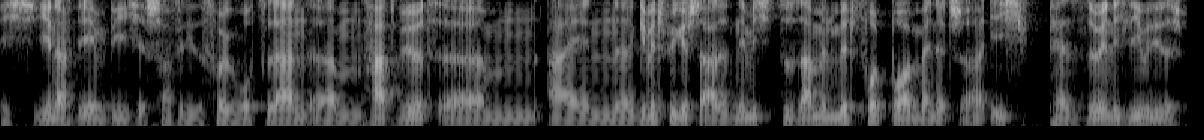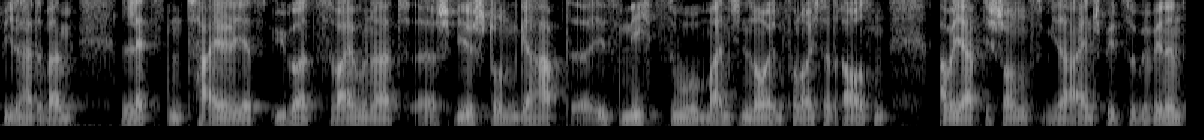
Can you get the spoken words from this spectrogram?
ich, je nachdem, wie ich es schaffe, diese Folge hochzuladen, ähm, hat, wird ähm, ein äh, Gewinnspiel gestartet, nämlich zusammen mit Football Manager. Ich persönlich liebe dieses Spiel, hatte beim letzten Teil jetzt über 200 äh, Spielstunden gehabt, äh, ist nicht zu manchen Leuten von euch da draußen, aber ihr habt die Chance, wieder ein Spiel zu gewinnen.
